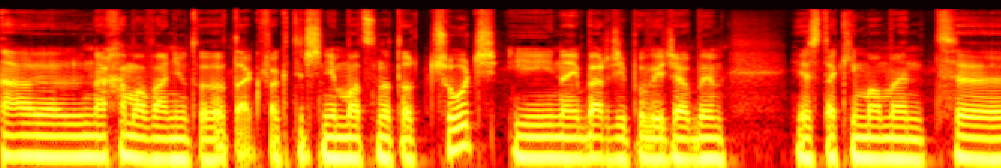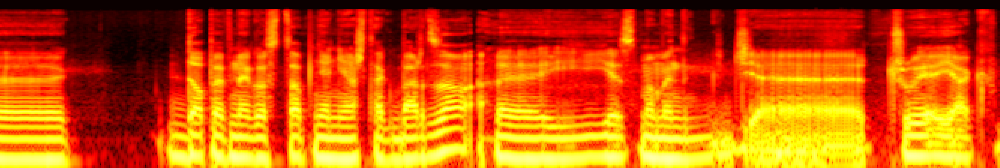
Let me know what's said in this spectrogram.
ale na hamowaniu to tak, faktycznie mocno to czuć i najbardziej powiedziałbym, jest taki moment, e, do pewnego stopnia nie aż tak bardzo, ale jest moment, gdzie czuję, jak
